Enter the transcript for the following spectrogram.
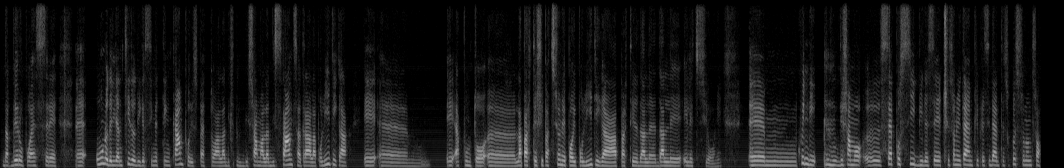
davvero può essere eh, uno degli antidoti che si mette in campo rispetto alla, diciamo, alla distanza tra la politica e, ehm, e appunto la partecipazione poi politica a partire dalle, dalle elezioni. Ehm, quindi diciamo eh, se è possibile, se ci sono i tempi Presidente, su questo non so,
